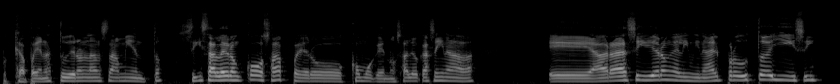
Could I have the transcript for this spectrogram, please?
porque apenas tuvieron lanzamiento. Sí salieron cosas, pero como que no salió casi nada. Eh, ahora decidieron eliminar el producto de Yeezy,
